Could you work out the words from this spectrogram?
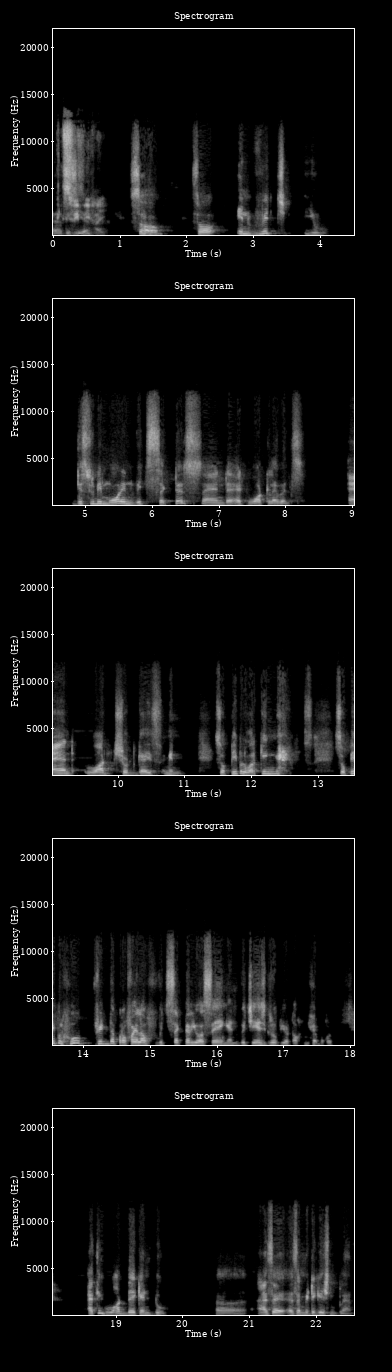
uh, this year. High. So, so in which you, this will be more in which sectors and at what levels? and what should guys i mean so people working so people who fit the profile of which sector you are saying and which age group you're talking about i think what they can do uh, as a as a mitigation plan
